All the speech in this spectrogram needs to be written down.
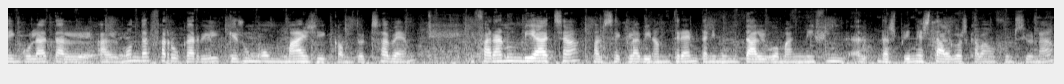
vinculat al, al món del ferrocarril, que és un món màgic, com tots sabem, i faran un viatge pel segle XX amb tren. Tenim un talgo magnífic, eh, dels primers talgos que van funcionar.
